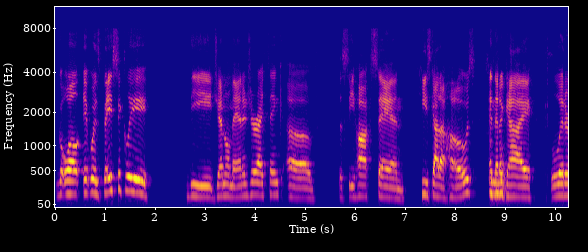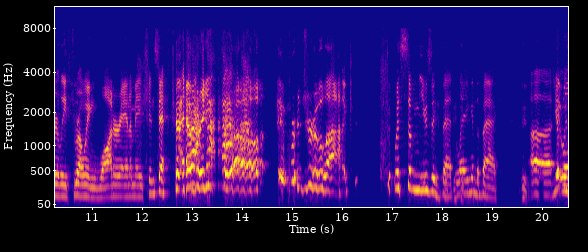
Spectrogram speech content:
Well, it was basically the general manager, I think, of the Seahawks saying he's got a hose, and then a guy literally throwing water animations after every throw for Drew Lock with some music bed laying in the back. Uh, it was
